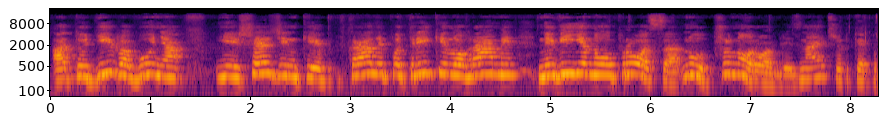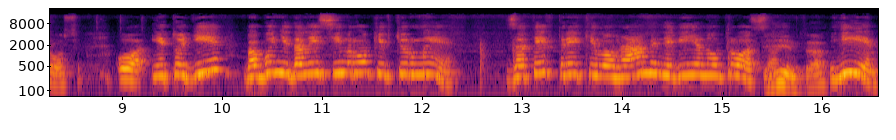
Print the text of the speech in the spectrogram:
А тоді бабуня і ще жінки вкрали по три кілограми невіяного проса. Ну, пшоно роблять, знаєте, що таке просо. О, і тоді бабуні дали сім років тюрми за тих три кілограми невіяного проса. Їм, так? Їм.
